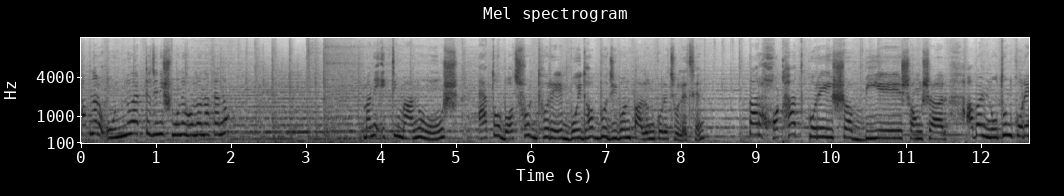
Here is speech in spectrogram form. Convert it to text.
আপনার অন্য একটা জিনিস মনে হলো না কেন? মানে একটি মানুষ এত বছর ধরে বৈধব্য জীবন পালন করে চলেছেন। তার হঠাৎ করে এইসব বিয়ে সংসার আবার নতুন করে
